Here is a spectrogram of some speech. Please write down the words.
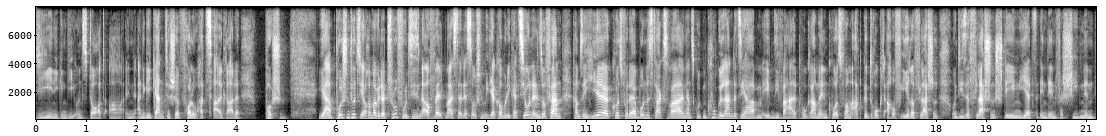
diejenigen, die uns dort äh, in eine gigantische Followerzahl gerade pushen. Ja, pushen tut sich auch immer wieder True Food. Sie sind auch Weltmeister der Social Media Kommunikation. Insofern haben sie hier kurz vor der Bundestagswahl einen ganz guten Coup gelandet. Sie haben eben die Wahlprogramme in Kurzform abgedruckt auf ihre Flaschen und diese Flaschen stehen jetzt in den verschiedenen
